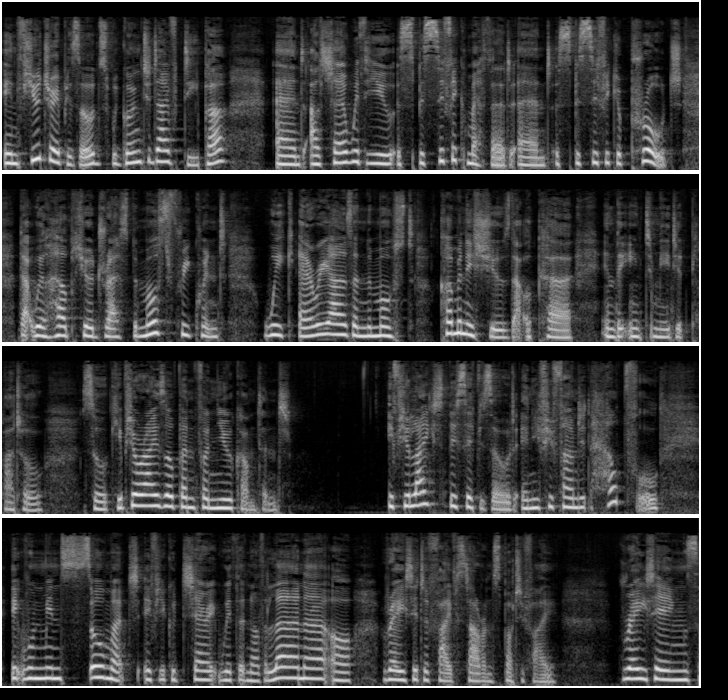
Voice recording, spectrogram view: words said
In future episodes, we're going to dive deeper and I'll share with you a specific method and a specific approach that will help you address the most frequent weak areas and the most common issues that occur in the intermediate plateau. So keep your eyes open for new content. If you liked this episode and if you found it helpful, it would mean so much if you could share it with another learner or rate it a five star on Spotify. Ratings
